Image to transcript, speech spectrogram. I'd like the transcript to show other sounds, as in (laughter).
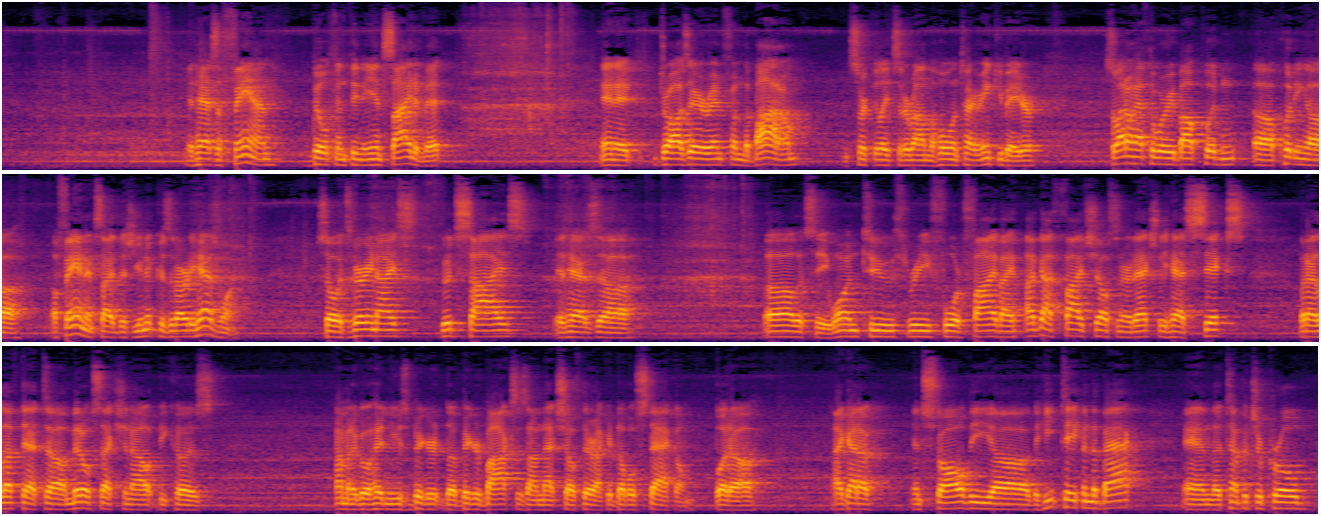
it has a fan built into the inside of it and it draws air in from the bottom and circulates it around the whole entire incubator. So I don't have to worry about putting uh, putting a, a fan inside this unit because it already has one. So it's very nice good size. It has uh, uh, let's see one two three four five. I, I've got five shelves in there. It actually has six but I left that uh, middle section out because I'm to go ahead and use bigger the bigger boxes on that shelf there. I could double stack them. But uh, I got to install the, uh, the heat tape in the back and the temperature probe.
